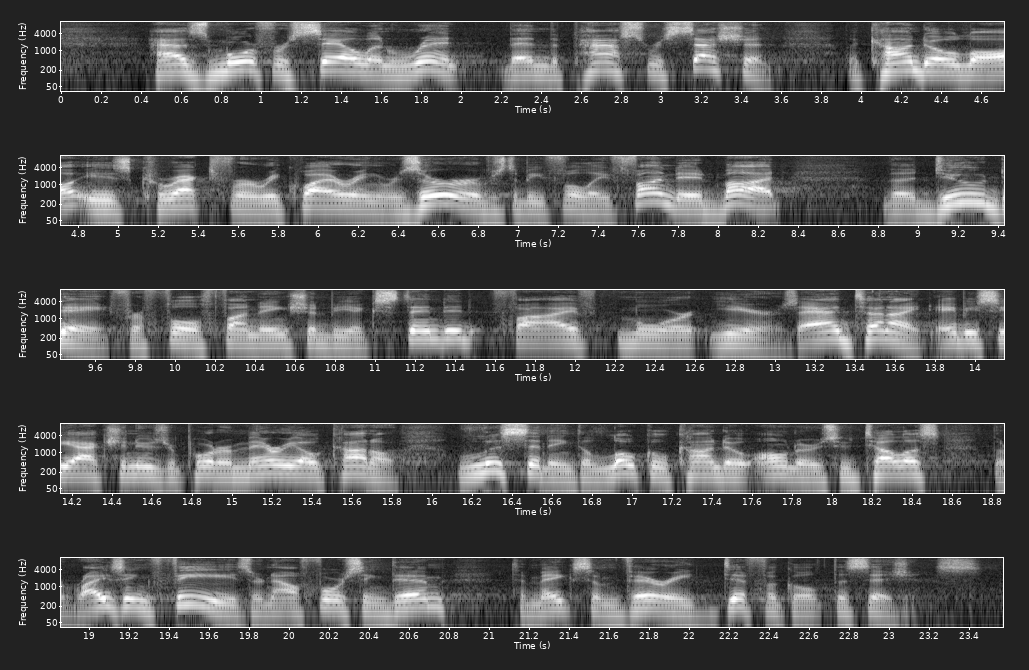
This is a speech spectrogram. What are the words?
has more for sale and rent than the past recession. The condo law is correct for requiring reserves to be fully funded, but the due date for full funding should be extended five more years. And tonight, ABC Action News reporter Mary O'Connell listening to local condo owners who tell us the rising fees are now forcing them to make some very difficult decisions.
